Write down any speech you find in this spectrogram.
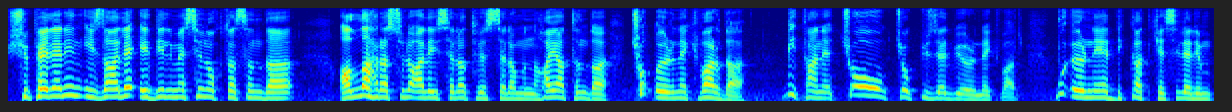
şüphelerin izale edilmesi noktasında Allah Resulü aleyhissalatü vesselamın hayatında çok örnek var da bir tane çok çok güzel bir örnek var. Bu örneğe dikkat kesilelim.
